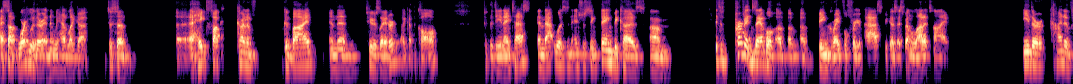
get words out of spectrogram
I stopped working with her, and then we had like a just a a hate fuck kind of goodbye. And then two years later, I got the call, took the DNA test, and that was an interesting thing because um, it's a perfect example of, of of being grateful for your past. Because I spent a lot of time either kind of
